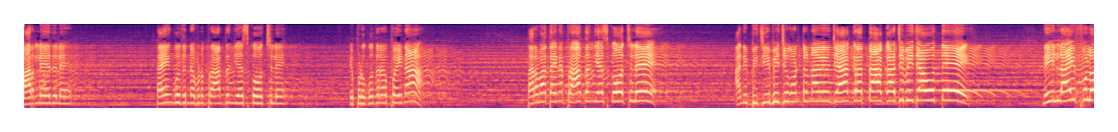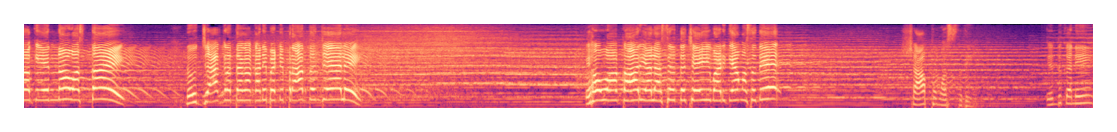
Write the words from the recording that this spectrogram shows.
పర్లేదులే. టైం కుదిరినప్పుడు ప్రార్థన చేసుకోవచ్చులే. ఇప్పుడు కుదరకపోయినా తర్వాత అయినా ప్రార్థన చేసుకోవచ్చులే. అని బిజీ బిజీగా ఉంటున్నావేం జాగ్రత్త గజిబిజి అవుద్ది నీ లైఫ్లోకి ఎన్నో వస్తాయి. నువ్వు జాగ్రత్తగా కనిపెట్టి ప్రార్థన చేయాలి. యహోవా కార్యాలు అశ్రద్ధ చేయి వాడికి ఏమొస్తుంది శాపం వస్తుంది. ఎందుకని?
